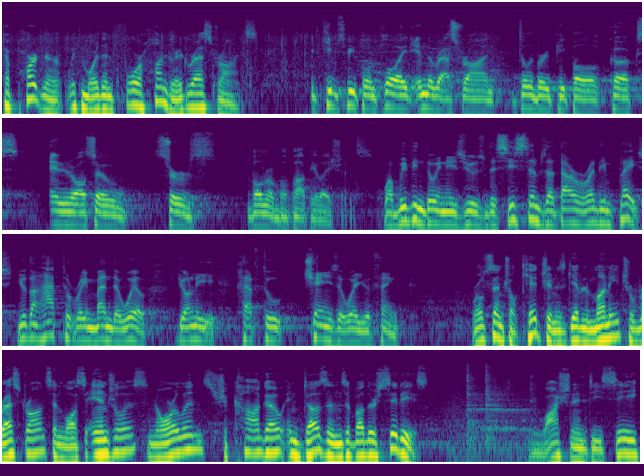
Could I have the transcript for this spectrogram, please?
to partner with more than 400 restaurants. It keeps people employed in the restaurant, delivery people, cooks, and it also serves vulnerable populations. What we've been doing is use the systems that are already in place. You don't have to reinvent the wheel. You only have to change the way you think. World Central Kitchen has given money to restaurants in Los Angeles, New Orleans, Chicago, and dozens of other cities. In Washington, D.C.,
